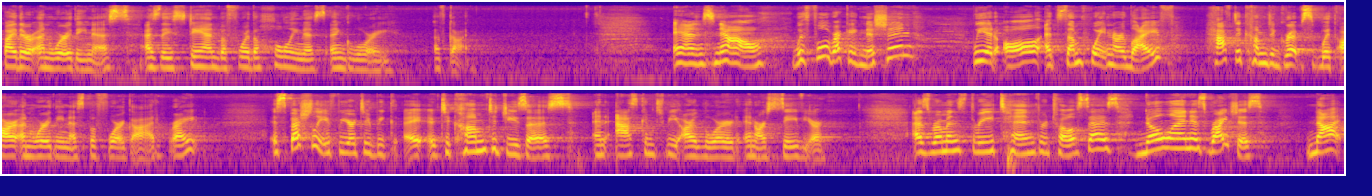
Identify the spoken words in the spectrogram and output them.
by their unworthiness as they stand before the holiness and glory of God. And now, with full recognition, we had all, at some point in our life, have to come to grips with our unworthiness before God, right? Especially if we are to, be, uh, to come to Jesus and ask him to be our Lord and our Savior. As Romans 3 10 through 12 says, no one is righteous, not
